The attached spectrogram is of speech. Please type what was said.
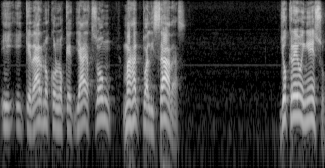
y, quedarnos con lo que ya son más actualizadas. Yo creo en eso,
